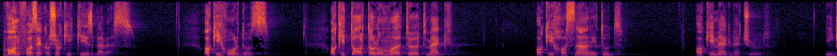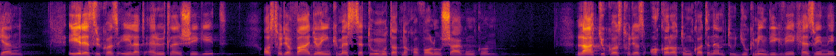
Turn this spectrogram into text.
Van fazekas, aki kézbe vesz. Aki hordoz. Aki tartalommal tölt meg. Aki használni tud. Aki megbecsül. Igen, érezzük az élet erőtlenségét, azt, hogy a vágyaink messze túlmutatnak a valóságunkon, Látjuk azt, hogy az akaratunkat nem tudjuk mindig véghez vinni,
